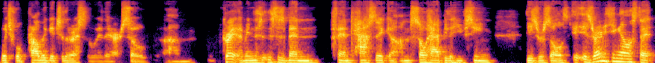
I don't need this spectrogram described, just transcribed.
which will probably get you the rest of the way there. So, um, great. I mean, this, this has been fantastic. I'm so happy that you've seen these results. Is there anything else that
